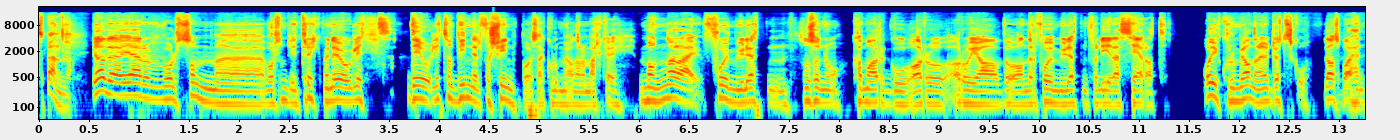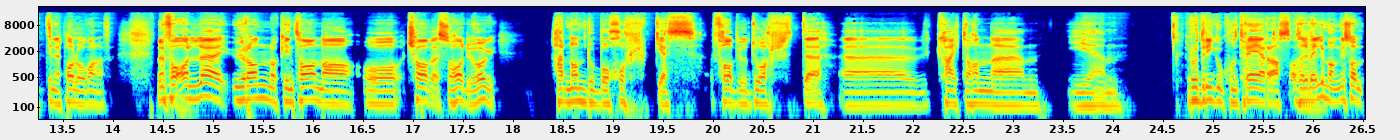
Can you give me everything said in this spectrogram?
Spennende. Ja, det gjør voldsom, eh, voldsomt inntrykk, men det er jo litt, det er jo litt sånn vinn eller forsvinn på disse colombianerne, merker jeg. Mange av dem får jo muligheten, sånn som nå, Camargo, Arro, Arroyave og andre får jo muligheten fordi de ser at Oi, colombianerne er jo dødsgode, la oss bare hente inn et par lovende. Men for alle Uran og Quintana og Chávez så har du òg Hernando Bohorques, Fabio Duarte, eh, hva heter han eh, i eh, Rodrigo Contreras altså Det er veldig mange som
